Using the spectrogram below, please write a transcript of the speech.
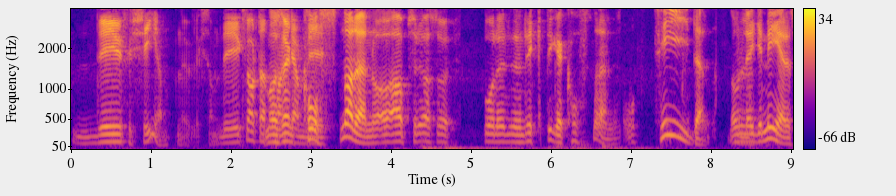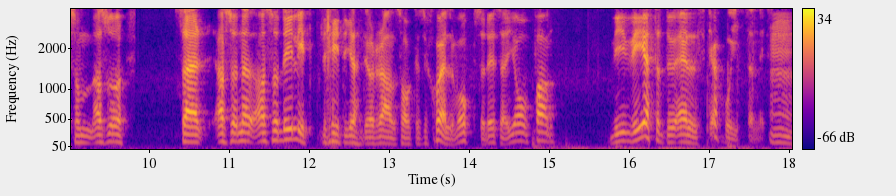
Det är ju för sent nu liksom Det är ju klart att Men man sen kan bli kostnaden och absolut alltså både den riktiga kostnaden och tiden de Mm. lägger ner som alltså så här, alltså, när, alltså det är lite, lite grann att rannsaka sig själv också. Det är så här, ja fan. Vi vet att du älskar skiten liksom. mm,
